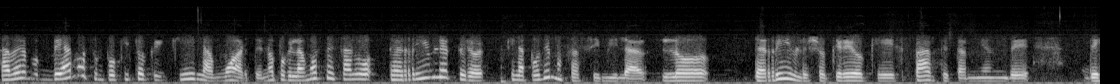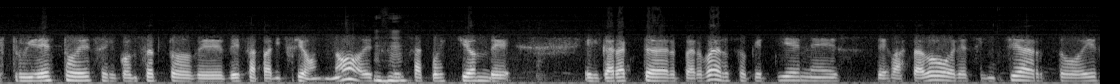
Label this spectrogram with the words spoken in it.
a ver, veamos un poquito qué qué es la muerte, ¿no? Porque la muerte es algo terrible, pero que la podemos asimilar. Lo terrible yo creo que es parte también de destruir esto es el concepto de desaparición, ¿no? Es esa cuestión de el carácter perverso que tiene, es devastador, es incierto, es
